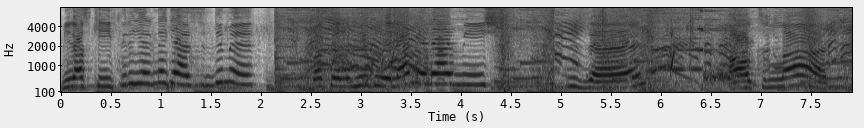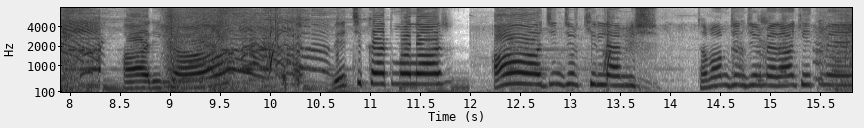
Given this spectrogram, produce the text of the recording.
Biraz keyifleri yerine gelsin değil mi? Bakalım hediyeler nelermiş. Güzel. Altınlar. Harika. Ve çıkartmalar. Aa Ginger kirlenmiş. Tamam Ginger merak etme.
